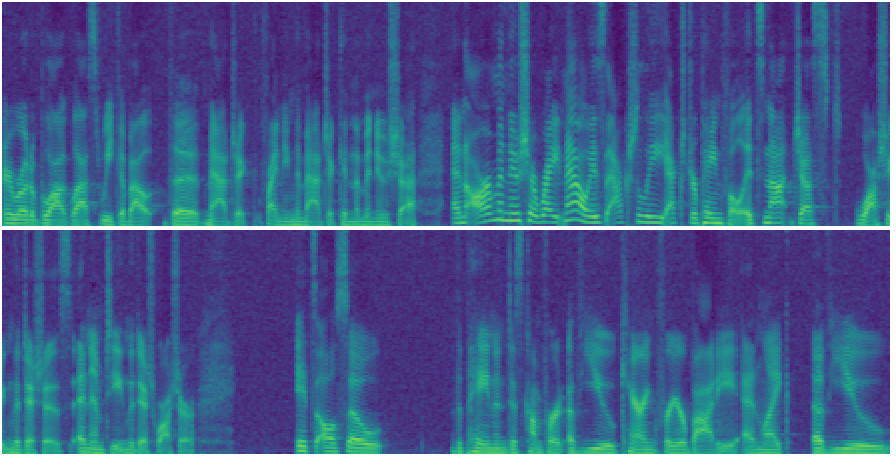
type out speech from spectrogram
I wrote a blog last week about the magic, finding the magic in the minutia. And our minutia right now is actually extra painful. It's not just washing the dishes and emptying the dishwasher. It's also the pain and discomfort of you caring for your body and like of you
